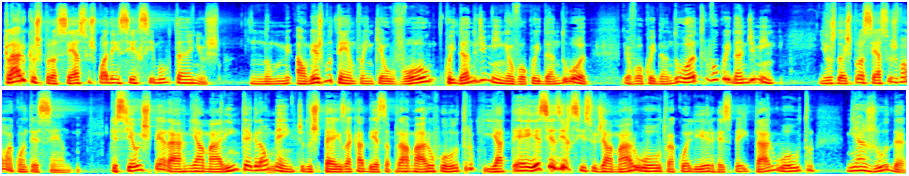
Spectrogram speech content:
Claro que os processos podem ser simultâneos. No, ao mesmo tempo em que eu vou cuidando de mim, eu vou cuidando do outro. Eu vou cuidando do outro, vou cuidando de mim. E os dois processos vão acontecendo. Porque se eu esperar me amar integralmente, dos pés à cabeça, para amar o outro, e até esse exercício de amar o outro, acolher, respeitar o outro, me ajuda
